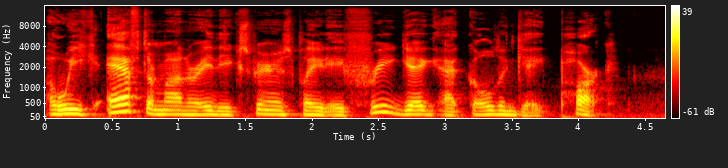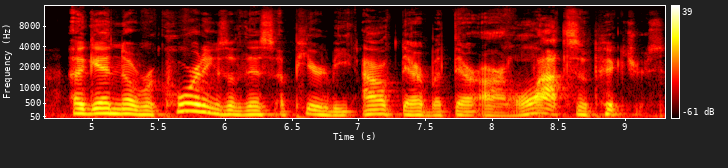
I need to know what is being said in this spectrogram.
A week after Monterey, the Experience played a free gig at Golden Gate Park. Again, no recordings of this appear to be out there, but there are lots of pictures.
